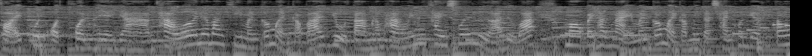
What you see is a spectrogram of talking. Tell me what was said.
ขอให้คุณอดทนพยายามทาวเวอร์เนี่ยบางทีมันก็เหมือนกับว่าอยู่ตามลำพังไม่มีใครช่วยเหลือ หรือว่ามองไปทางไหนมันก็เหมือนกับมีแต่ฉันคนเดียวที่ต้อง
